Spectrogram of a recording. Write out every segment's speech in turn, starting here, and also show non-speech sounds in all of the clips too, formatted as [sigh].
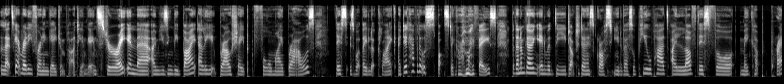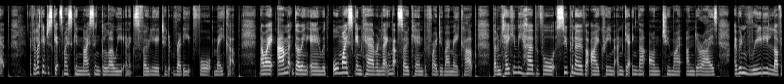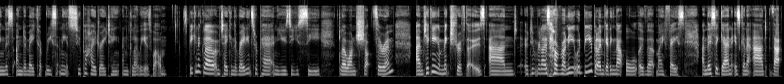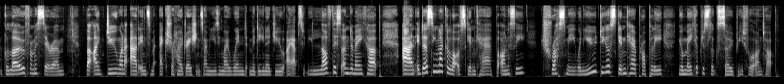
let's get ready for an engagement party. I'm getting straight in there. I'm using the By Ellie Brow Shape for my brows. This is what they look like. I did have a little spot sticker [laughs] on my face, but then I'm going in with the Dr. Dennis Gross Universal Peel Pads. I love this for makeup prep. I feel like it just gets my skin nice and glowy and exfoliated, ready for makeup. Now, I am going in with all my skincare and letting that soak in before I do my makeup, but I'm taking the Herbivore Supernova Eye Cream and getting that onto my under eyes. I've been really loving this under makeup recently. It's super hydrating and glowy as well. Speaking of glow, I'm taking the Radiance Repair and UC Glow On Shot Serum. I'm taking a mixture of those and I didn't realize [laughs] how runny it would be, but I'm getting that all over my face. And this again is going to add that glow from a serum, but I do want to add in some extra hydration. So I'm using my Whind Medina Dew. I absolutely love this under makeup and it does seem like a lot of skincare, but honestly, trust me, when you do your skincare properly, your makeup just looks so beautiful on top.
